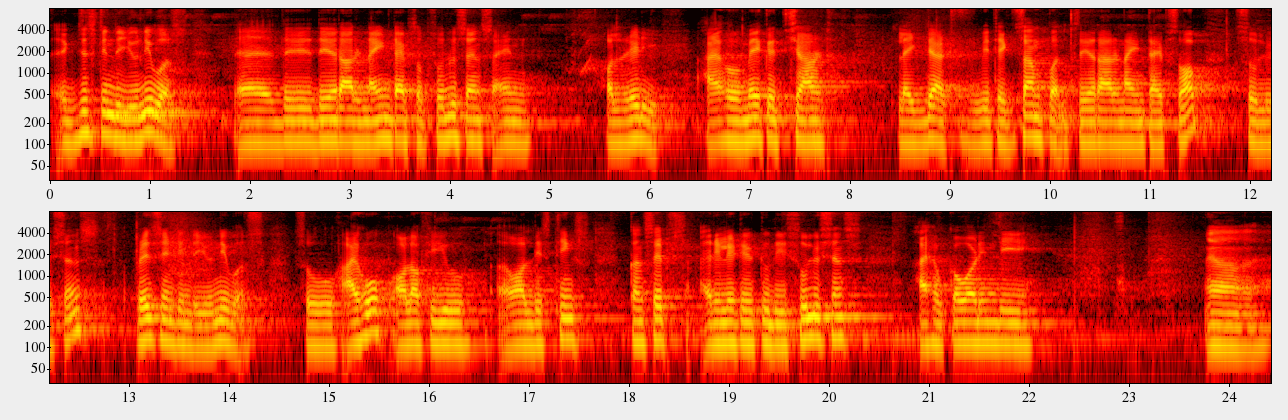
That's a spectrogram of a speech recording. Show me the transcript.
exist in the universe uh, the, there are nine types of solutions and already I have make a chart like that with examples there are nine types of solutions present in the universe. So I hope all of you uh, all these things concepts related to the solutions I have covered in the uh,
